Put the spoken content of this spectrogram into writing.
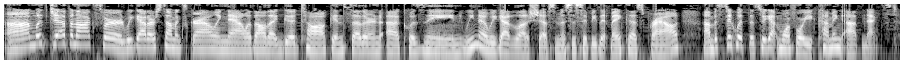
I'm with Jeff in Oxford. We got our stomachs growling now with all that good talk and Southern uh, cuisine. We know we got a lot of chefs in Mississippi that make us proud. Um, but stick with us. We got more for you coming up next.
